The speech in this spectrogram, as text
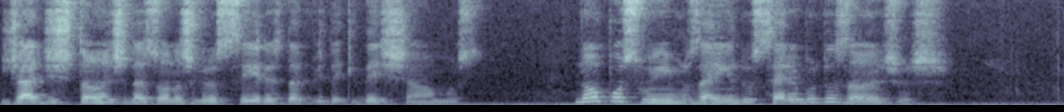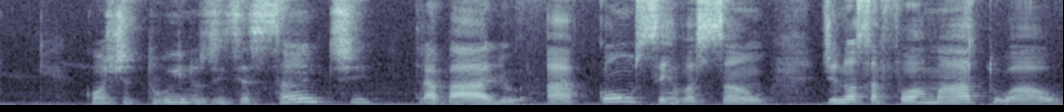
já distante das zonas grosseiras da vida que deixamos, não possuímos ainda o cérebro dos anjos constitui-nos incessante trabalho a conservação de nossa forma atual,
